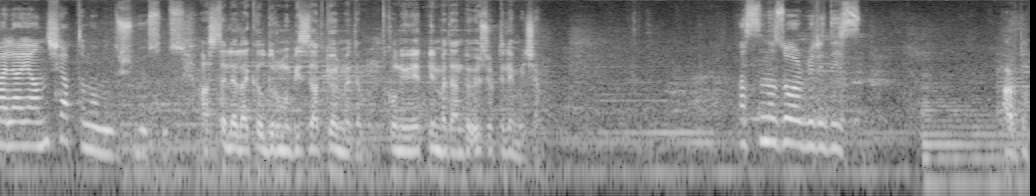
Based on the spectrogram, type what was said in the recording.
Hala yanlış yaptığımı mı düşünüyorsunuz? Hastayla alakalı durumu bizzat görmedim. Konuyu net bilmeden de özür dilemeyeceğim. Aslında zor biri değilsin. Pardon.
